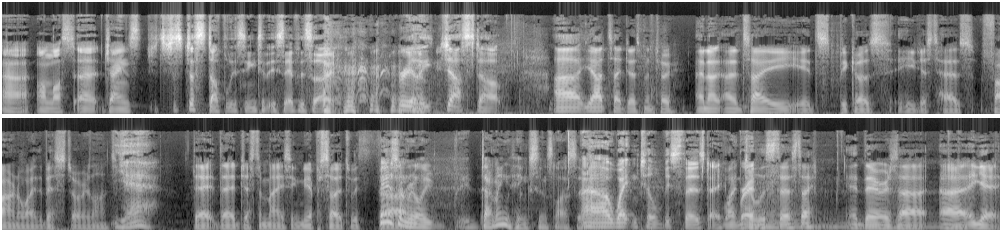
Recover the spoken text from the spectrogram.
uh, on Lost. Uh, James, just just stop listening to this episode. really, just stop. Uh, yeah, I'd say Desmond too, and I, I'd say it's because he just has far and away the best storylines. Yeah. They're they're just amazing. The episodes with He uh, hasn't really done anything since last season. Uh, wait until this Thursday. Wait Brett. until this Thursday. Uh, There is a uh, yeah,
